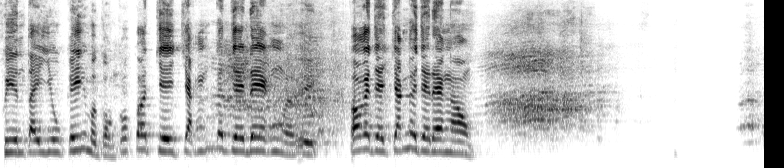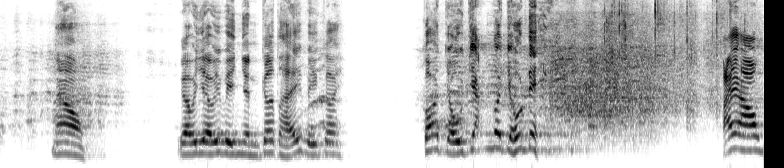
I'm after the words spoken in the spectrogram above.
Phiên tây du ký mà còn có có chê trắng cái chê đen mà có cái chê trắng, cái chê đen không? Nào không? Rồi bây giờ quý vị nhìn cơ thể quý vị coi. Có chỗ trắng, có chỗ đen. Phải không?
